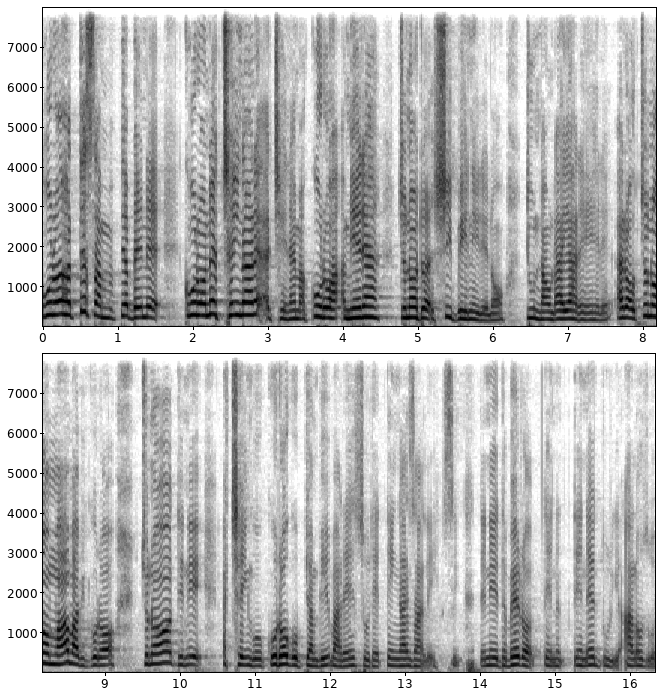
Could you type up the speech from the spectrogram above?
ကိုတော်ဟာတစ္ဆာမပြတ်ဘဲနဲ့ကိုတော်နဲ့ချိန်ထားတဲ့အချိန်တိုင်းမှာကိုတော်ဟာအမြဲတမ်းကျွန်တော်အတွက်ရှိပေးနေတယ်နော်သူနောင်တရတယ်တဲ့အဲ့တော့ကျွန်တော်မားပါပြီကိုတော်ကျွန်တော်ဒီနေ့အချိန်ကိုကိုတော်ကိုပြန်ပေးပါတယ်ဆိုတဲ့သင်ခန်းစာလေးဒီနေ့တပည့်တော်တင်တင်တဲ့သူတွေအားလုံးဆို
